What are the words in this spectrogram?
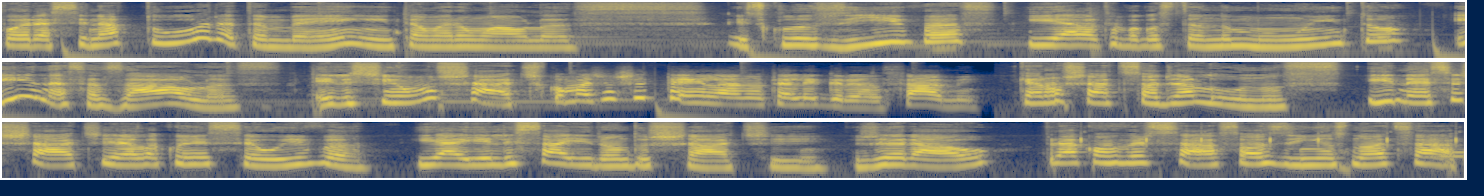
Por assinatura também. Então eram aulas exclusivas e ela estava gostando muito. E nessas aulas eles tinham um chat, como a gente tem lá no Telegram, sabe? Que era um chat só de alunos. E nesse chat ela conheceu o Ivan. E aí eles saíram do chat geral para conversar sozinhos no WhatsApp.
